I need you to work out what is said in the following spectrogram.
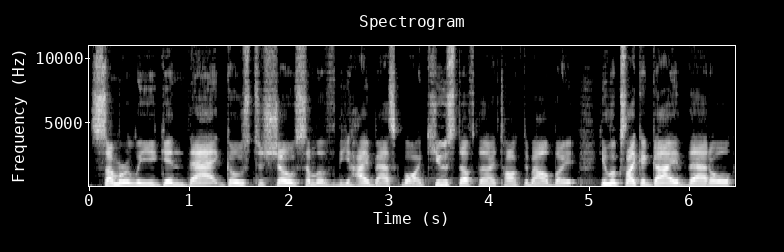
Summer League, and that goes to show some of the high basketball IQ stuff that I talked about, but he looks like a guy that'll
